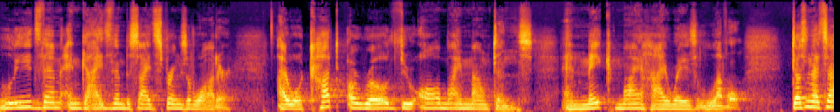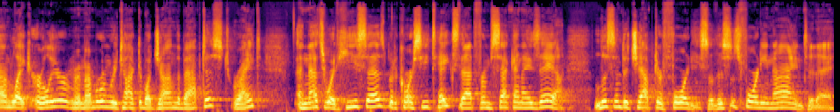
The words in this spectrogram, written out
leads them and guides them beside springs of water. I will cut a road through all my mountains and make my highways level. Doesn't that sound like earlier? Remember when we talked about John the Baptist, right? And that's what he says, but of course he takes that from 2nd Isaiah. Listen to chapter 40. So this is 49 today.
